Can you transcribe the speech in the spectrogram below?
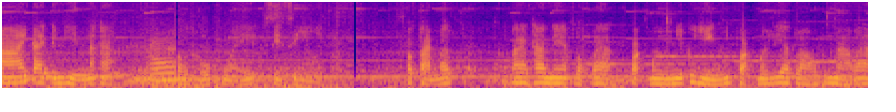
ม้กลายเป็นหินนะคะอ๋อเราถูกหวยสี่สี่เขาฝันว่าว่าท่านเนี่ยบอกว่าฝักมือมีผู้หญิงฝักมือเรียกเราขึ้นมาว่า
